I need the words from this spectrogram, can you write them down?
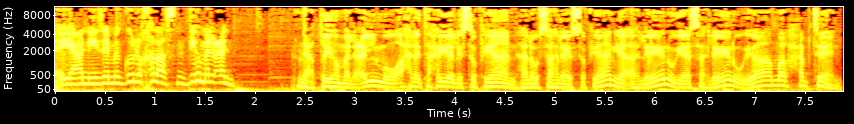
يعني زي ما يقولوا خلاص نديهم العلم. نعطيهم العلم وأحلى تحية لسفيان. هلا وسهلا يا سفيان يا أهلين ويا سهلين ويا مرحبتين.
